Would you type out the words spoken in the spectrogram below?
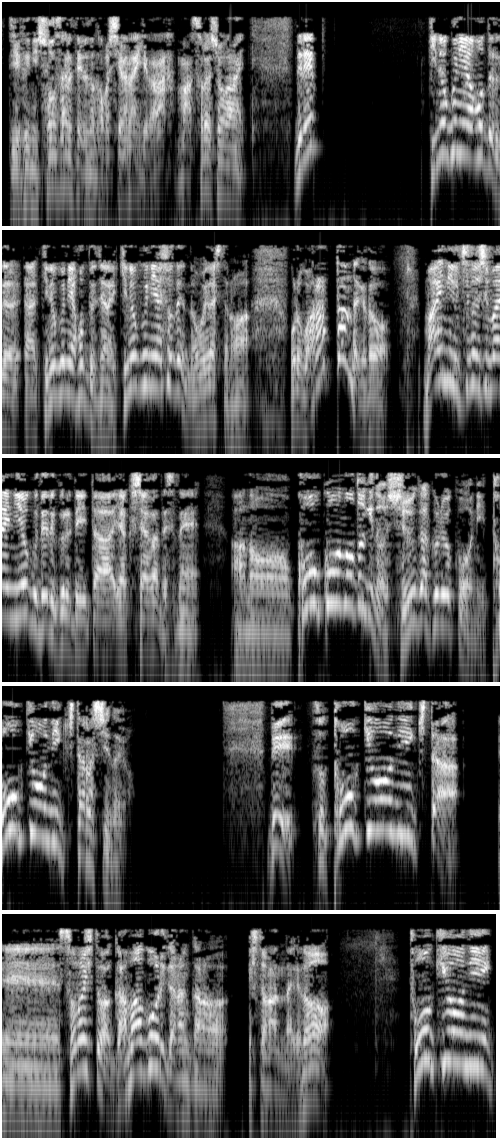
っていう風に称されてるのかもしれないけどな。まあそれはしょうがない。でね、紀ノ国屋ホテルで、あ、紀ノ国屋ホテルじゃない、紀ノ国屋書店で思い出したのは、俺笑ったんだけど、前にうちの芝居によく出てくれていた役者がですね、あのー高校の時の修学旅行に東京に来たらしいのよ。で、その東京に来た、えー、その人は蒲郡かなんかの人なんだけど、東京に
